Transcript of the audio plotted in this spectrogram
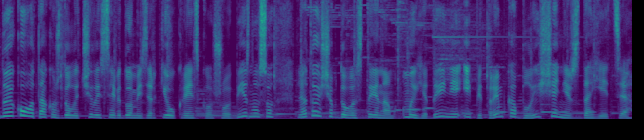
до якого також долучилися відомі зірки українського шоу-бізнесу для того, щоб довести нам ми єдині і підтримка ближче ніж здається.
